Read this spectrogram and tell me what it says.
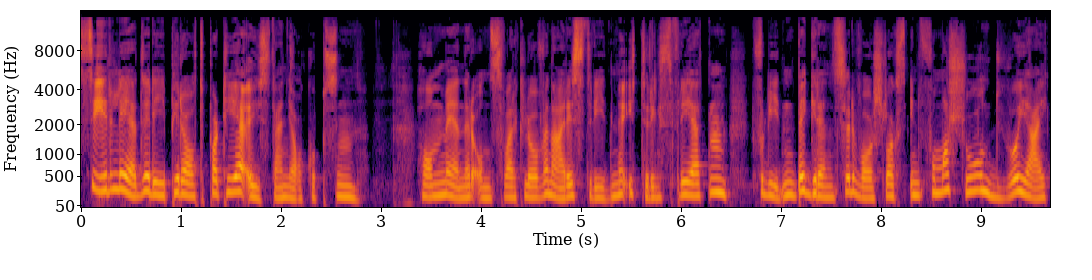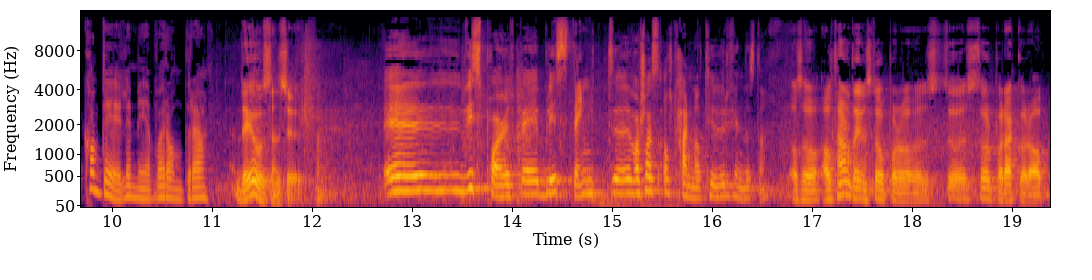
Sier leder i piratpartiet Øystein Jacobsen. Han mener åndsverkloven er i strid med ytringsfriheten, fordi den begrenser hva slags informasjon du og jeg kan dele med hverandre. Det er jo sensur. Eh, hvis Pirate Bay blir stengt, eh, hva slags alternativer finnes det? Altså, Alternativene står på, står på rekke og rad.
